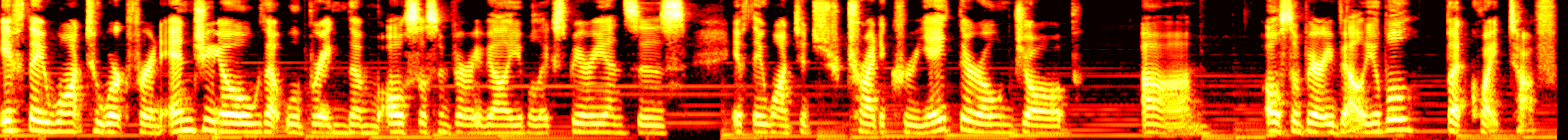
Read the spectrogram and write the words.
If they want to work for an NGO, that will bring them also some very valuable experiences. If they want to try to create their own job, um, also very valuable, but quite tough.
